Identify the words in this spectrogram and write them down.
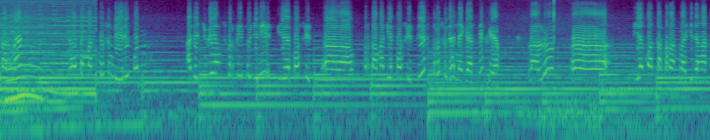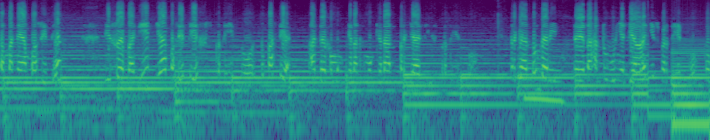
karena Hmm, temanku sendiri pun ada juga yang seperti itu. Jadi dia positif, pertama dia positif, terus sudah negatif ya. Lalu eh, dia kontak erat lagi dengan temannya yang positif, di swab lagi dia positif seperti itu. Itu pasti ada kemungkinan-kemungkinan terjadi seperti itu. Tergantung dari daya tahan tubuhnya dia lagi seperti itu. Ke,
